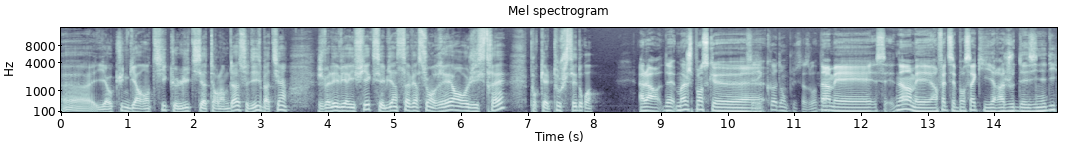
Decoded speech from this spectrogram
euh, il n'y a aucune garantie que l'utilisateur lambda se dise, bah tiens, je vais aller vérifier que c'est bien sa version réenregistrée pour qu'elle touche ses droits. Alors de- moi je pense que C'est euh, des codes en plus, ça se voit pas. non mais c'est- non mais en fait c'est pour ça qu'ils rajoutent des inédits.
